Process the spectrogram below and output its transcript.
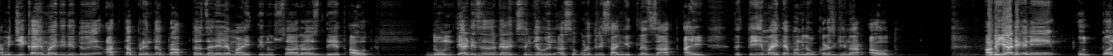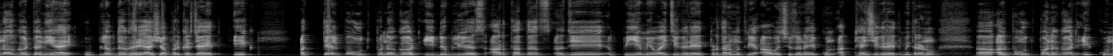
आम्ही जी काही माहिती देतोय आत्तापर्यंत प्राप्त झालेल्या माहितीनुसारच देत आहोत. दोन ते अडीच हजार घरांची संख्या होईल असं कुठेतरी सांगितलं जात आहे. तर तीही माहिती आपण लवकरच घेणार आहोत. आता या ठिकाणी उत्पन्न गटनिहाय उपलब्ध घरे अशा प्रकारचे आहेत. एक अत्यल्प उत्पन्न गट ई डब्ल्यू एस अर्थातच जे पी एम ए वायची घरे आहेत प्रधानमंत्री आवास योजना एकूण अठ्ठ्याऐंशी घरे आहेत मित्रांनो. अल्प उत्पन्न गट एकूण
